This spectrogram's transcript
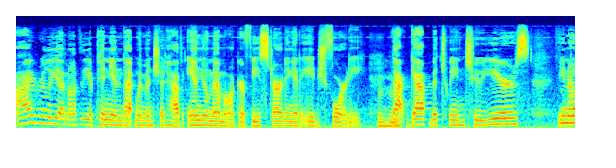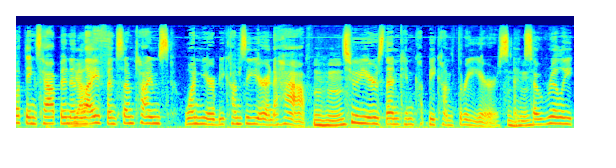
I really am of the opinion that women should have annual mammography starting at age 40. Mm-hmm. That gap between two years you know, things happen in yes. life, and sometimes one year becomes a year and a half. Mm-hmm. Two years then can become three years. Mm-hmm. And so, really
